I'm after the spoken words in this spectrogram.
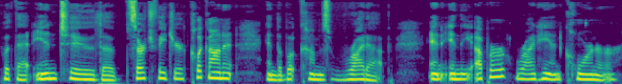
Put that into the search feature, click on it, and the book comes right up. And in the upper right hand corner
